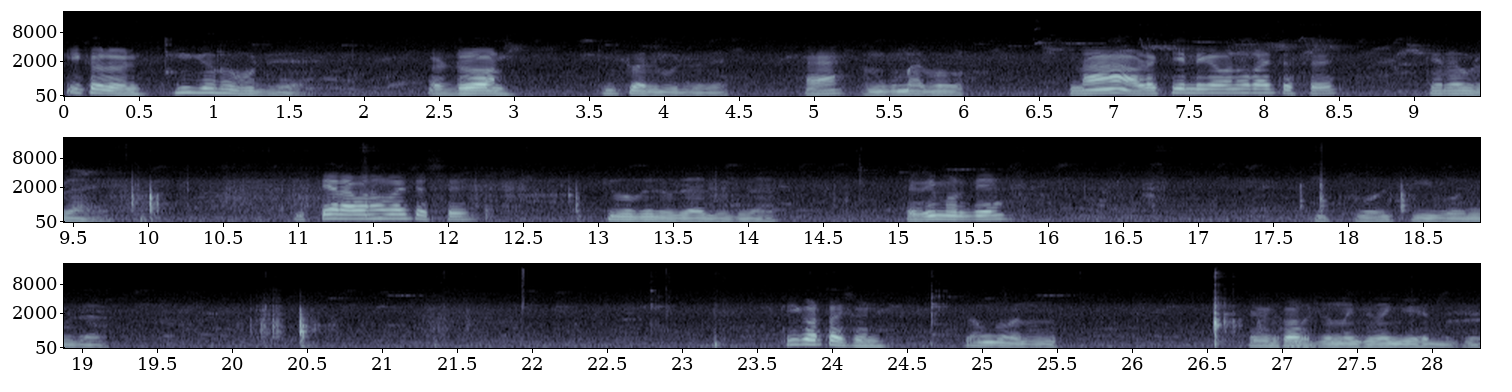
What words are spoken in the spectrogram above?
কি করুন? কি করে বুঝবে ড্রোন কি করে বুঝবে হ্যাঁ? আমাকে মারবো? না ওটা কি নিকে বানো রাইতেছে কেরা উড়ায়? তেরা বানো রাইতেছে কীভাবে উড়ায় লোকরা? রিমোট দিয়ে। কি বল উড়ায় কি জন্য ভেঙে খেয়ে দিছে।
